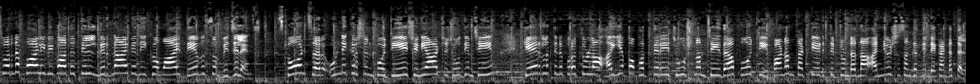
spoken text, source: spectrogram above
സ്വർണപ്പാളി വിവാദത്തിൽ നിർണായക നീക്കവുമായി ദേവസ്വം വിജിലൻസ് സ്പോൺസർ ഉണ്ണികൃഷ്ണൻ പോറ്റിയെ ശനിയാഴ്ച ചോദ്യം ചെയ്യും. കേരളത്തിന് പുറത്തുള്ള അയ്യപ്പ ഭക്തരെ ചൂഷണം ചെയ്ത് പോറ്റി പണം തട്ടിയെടുത്തിട്ടുണ്ടെന്ന അന്വേഷണ സംഘത്തിന്റെ കണ്ടെത്തൽ.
